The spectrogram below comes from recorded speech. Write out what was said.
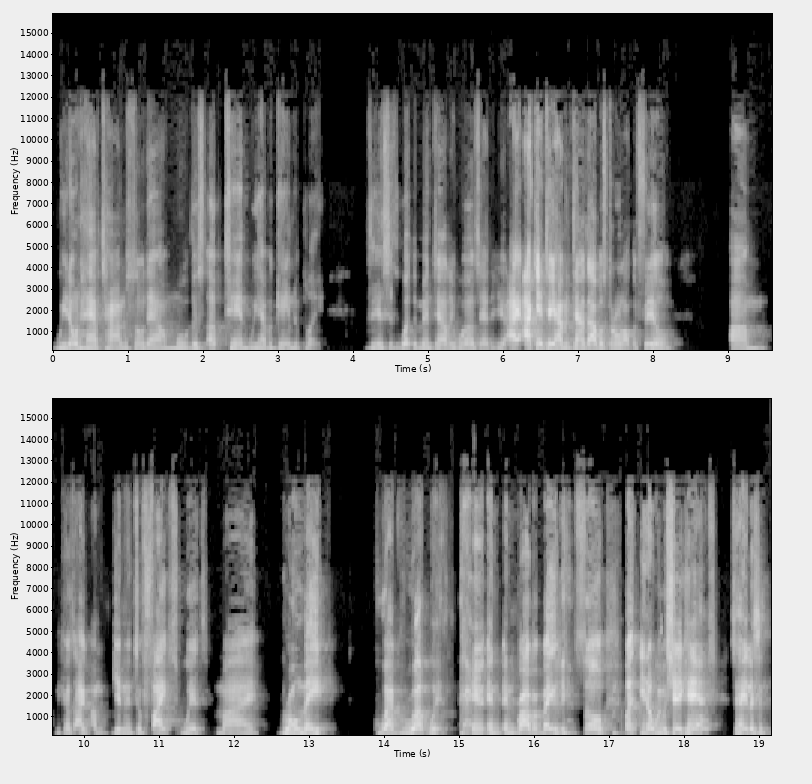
we don't have time to slow down. Move this up 10. We have a game to play. This is what the mentality was at the year. I, I can't tell you how many times I was thrown off the field um, because I, I'm getting into fights with my roommate who I grew up with and, and, and, Robert Bailey. So, but you know, we would shake hands, say, hey, listen,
